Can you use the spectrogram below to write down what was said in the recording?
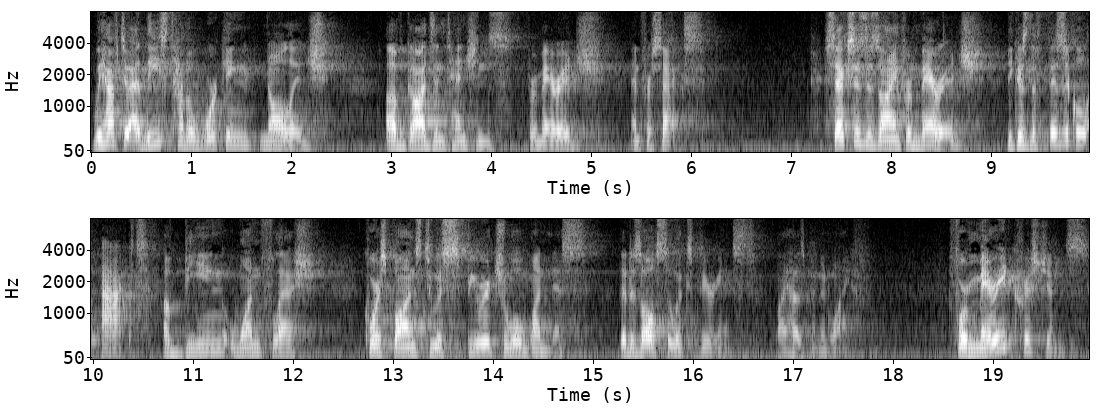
we have to at least have a working knowledge of God's intentions for marriage and for sex. Sex is designed for marriage because the physical act of being one flesh corresponds to a spiritual oneness that is also experienced by husband and wife. For married Christians,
